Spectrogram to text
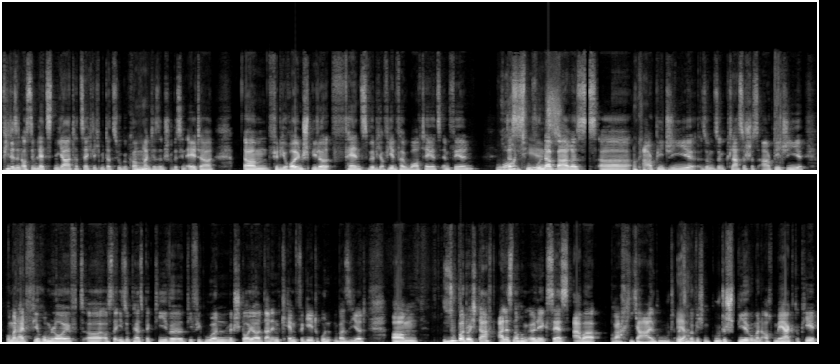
viele sind aus dem letzten Jahr tatsächlich mit dazugekommen, Mhm. manche sind schon ein bisschen älter. Ähm, für die Rollenspieler-Fans würde ich auf jeden Fall War Tales empfehlen. Das ist ein Tales. wunderbares äh, Okay. RPG, so, so ein klassisches RPG, wo man halt viel rumläuft, äh, aus der ISO-Perspektive, die Figuren mit Steuer, dann in Kämpfe geht, rundenbasiert. Ähm, super durchdacht, alles noch im Early Access, aber brachial gut. Also Ja. wirklich ein gutes Spiel, wo man auch merkt, okay,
